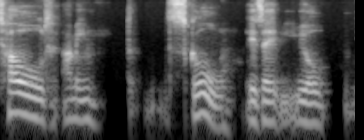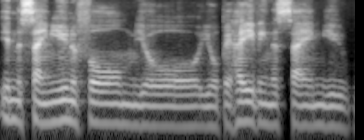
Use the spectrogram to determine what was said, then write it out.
told. I mean, school is a you're in the same uniform, you're you're behaving the same, you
